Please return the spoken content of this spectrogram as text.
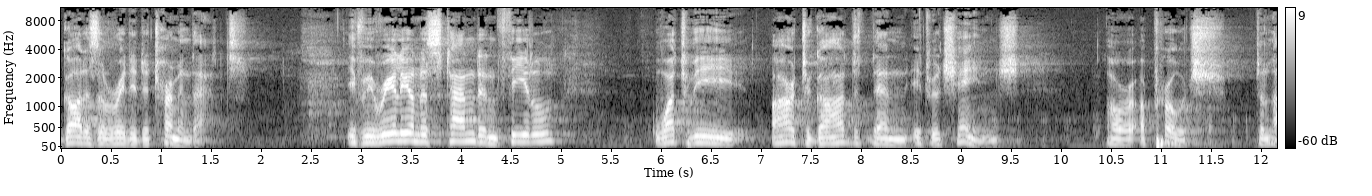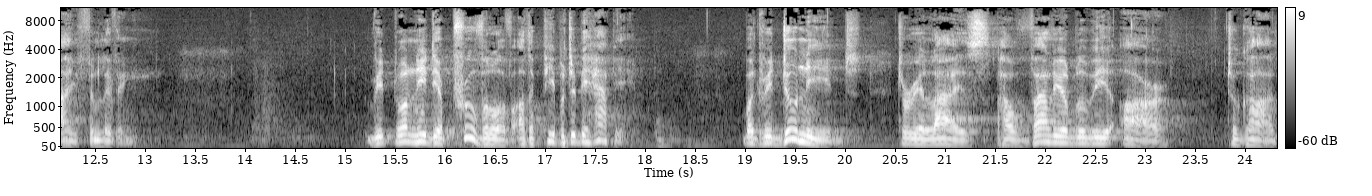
God has already determined that. If we really understand and feel what we are to God, then it will change our approach to life and living. We don't need the approval of other people to be happy, but we do need to realize how valuable we are to God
